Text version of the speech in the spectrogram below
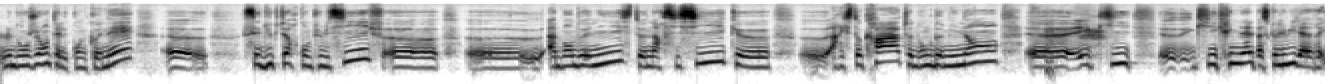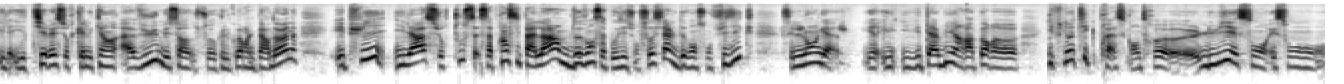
le Don Juan tel qu'on le connaît, euh, séducteur compulsif, euh, euh, abandonniste, narcissique, aristocrate, donc dominant, et qui, qui est criminel parce que lui, il a, est tiré sur quelqu'un à vue, mais ça, ça, quelque part, on le pardonne. Et puis, il a surtout sa, principale arme devant sa position sociale, devant son physique, c'est le langage. Il, il- établit un rapport hypnotique presque entre lui et son, et son,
